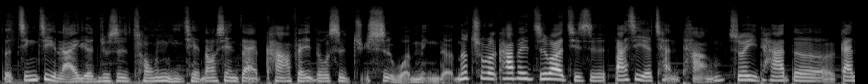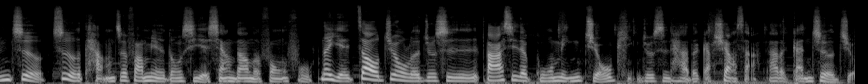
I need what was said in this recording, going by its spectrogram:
的经济来源，就是从以前到现在，咖啡都是举世闻名的。那除了咖啡之外，其实巴西也产糖，所以它的甘蔗蔗糖这方面的东西也相当的丰富，那也造就了就是巴西的国民酒品，就是它的 cachaça，它的甘蔗酒。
